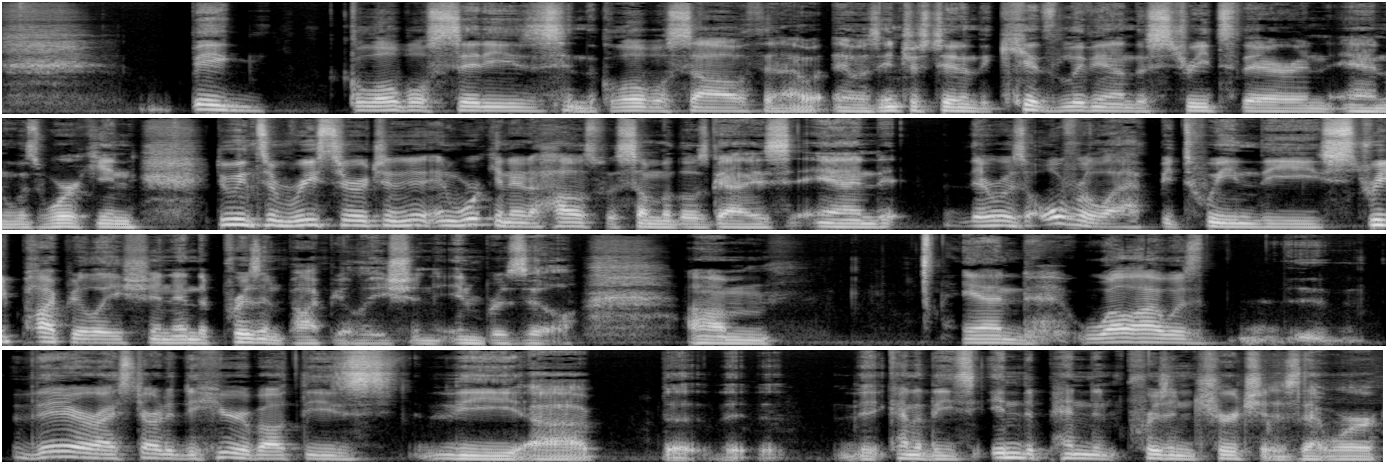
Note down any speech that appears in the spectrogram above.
big global cities in the global south and I, I, was interested in the kids living on the streets there and, and was working doing some research and, and working at a house with some of those guys and there was overlap between the street population and the prison population in brazil. Um, and while i was there i started to hear about these the uh, the, the the kind of these independent prison churches that were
